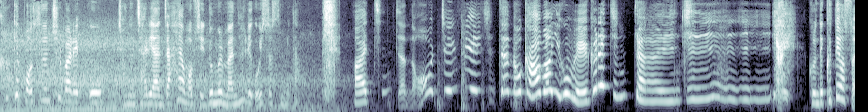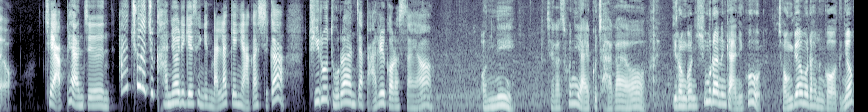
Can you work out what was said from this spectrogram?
그렇게 버스는 출발했고 저는 자리에 앉아 하염없이 눈물만 흘리고 있었습니다. 아 진짜 너무 창피해 진짜 너 가방 이거 왜 그래 진짜 그런데 그때였어요. 제 앞에 앉은 아주 아주 가녀리게 생긴 말라깽이 아가씨가 뒤로 돌아앉아 말을 걸었어요. 언니, 제가 손이 얇고 작아요. 이런 건 힘으로 하는 게 아니고 정교함으로 하는 거거든요.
